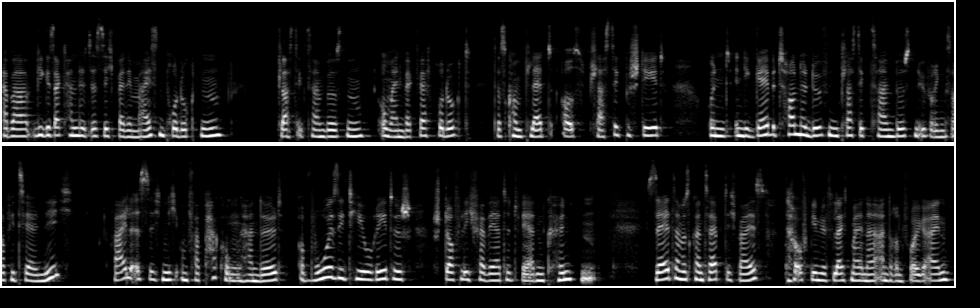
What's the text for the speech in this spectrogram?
Aber wie gesagt, handelt es sich bei den meisten Produkten, Plastikzahnbürsten, um ein Wegwerfprodukt, das komplett aus Plastik besteht. Und in die gelbe Tonne dürfen Plastikzahnbürsten übrigens offiziell nicht, weil es sich nicht um Verpackungen handelt, obwohl sie theoretisch stofflich verwertet werden könnten. Seltsames Konzept, ich weiß. Darauf gehen wir vielleicht mal in einer anderen Folge ein.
